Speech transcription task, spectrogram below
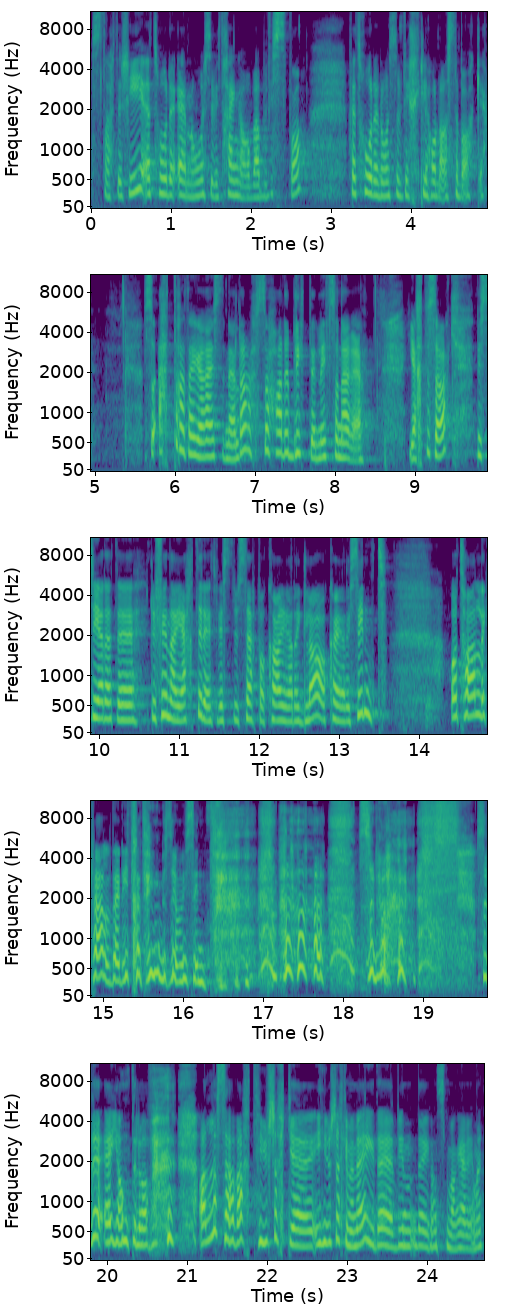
strategi. Jeg tror det er noe som vi trenger å være bevisst på, for jeg tror det er noe som virkelig holder oss tilbake. Så etter at jeg har reist en del, da, så har det blitt en litt sånn der eh, hjertesak. De sier at eh, du finner hjertet ditt hvis du ser på hva gjør deg glad, og hva gjør deg sint. Og tale i kveld det er de tre tingene som gjør meg sint. så, da, så, det er jantelov. Alle som har vært huskirke, i huskirke med meg, det er, det er, ganske mange her inne,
